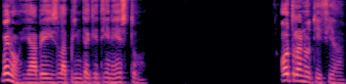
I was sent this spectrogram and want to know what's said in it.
Bueno, ya veis la pinta que tiene esto. Otra noticia.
